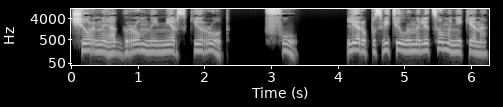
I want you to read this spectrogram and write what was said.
черный огромный мерзкий рот. Фу! Лера посветила на лицо манекена,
